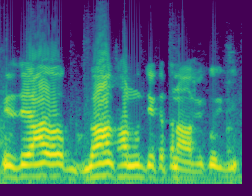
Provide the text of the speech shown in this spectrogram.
ਇਸ ਦੇ ਗਾਂ ਸਾਨੂੰ ਦਿੱਕਤ ਨਾ ਆਵੇ ਕੋਈ ਵੀ।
